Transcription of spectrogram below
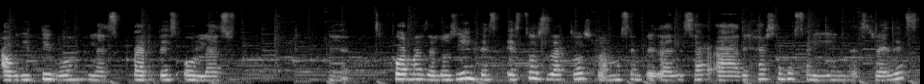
auditivo las partes o las eh, formas de los dientes. Estos datos vamos a empezar a dejárselos ahí en las redes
